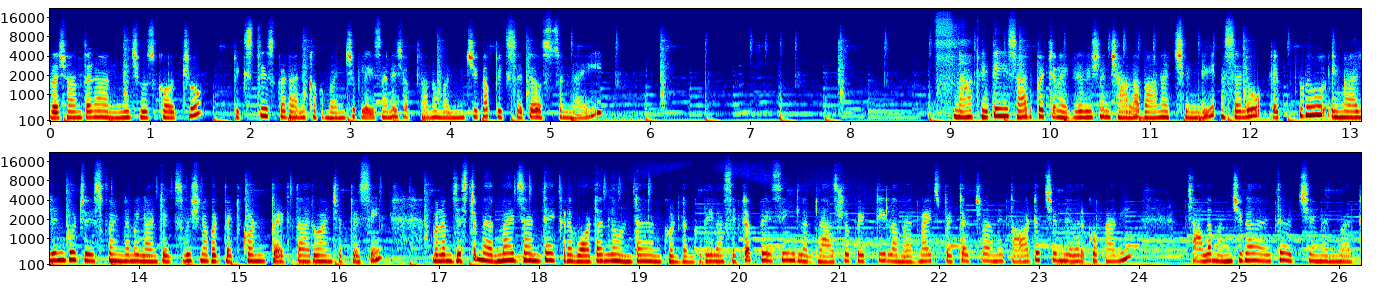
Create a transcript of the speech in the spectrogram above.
ప్రశాంతంగా అన్నీ చూసుకోవచ్చు. పిక్స్ తీసుకోవడానికి ఒక మంచి ప్లేస్ అనే చెప్తాను. మంచిగా పిక్స్ అయితే వస్తున్నాయి. నాకైతే ఈసారి పెట్టిన ఎగ్జిబిషన్ చాలా బాగా నచ్చింది. అసలు ఎప్పుడు ఇమాజిన్ కూడా చేసుకోండం ఇలాంటి ఎగ్జిబిషన్ ఒకటి పెట్టుకొని పెడతారు అని చెప్పేసి. మనం జస్ట్ మెర్మైడ్స్ అంటే ఇక్కడ వాటర్‌లో ఉంటాయనుకుంటాం కదా! ఇలా సెటప్ వేసి ఇలా గ్లాస్‌లో పెట్టి ఇలా మెర్మైడ్స్ పెట్టచ్చు అనే థాట్ వచ్చింది ఎవరికో కానీ చాలా మంచిగా అయితే వచ్చిందనమాట.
